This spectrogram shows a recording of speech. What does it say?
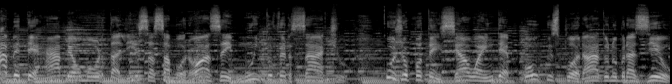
A beterraba é uma hortaliça saborosa e muito versátil, cujo potencial ainda é pouco explorado no Brasil.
